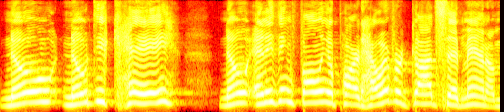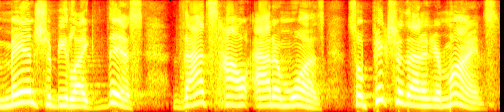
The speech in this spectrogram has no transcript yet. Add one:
no, no decay, no anything falling apart. However, God said, man, a man should be like this. That's how Adam was. So picture that in your minds.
